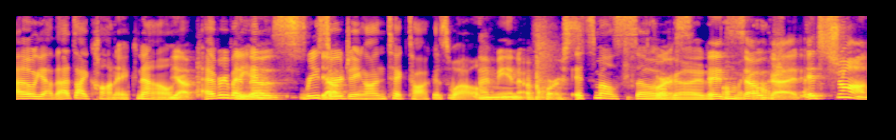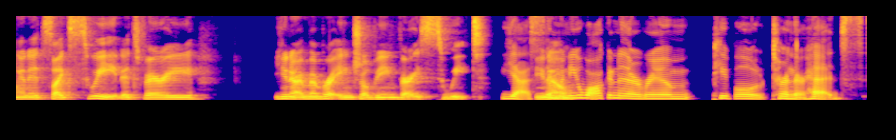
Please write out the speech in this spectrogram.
Oh yeah, that's iconic now. Yep. Everybody is resurging yep. on TikTok as well. I mean, of course. It smells so good. It's oh so gosh. good. It's strong and it's like sweet. It's very you know, I remember Angel being very sweet. Yes. You know? When you walk into a room, people turn their heads.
